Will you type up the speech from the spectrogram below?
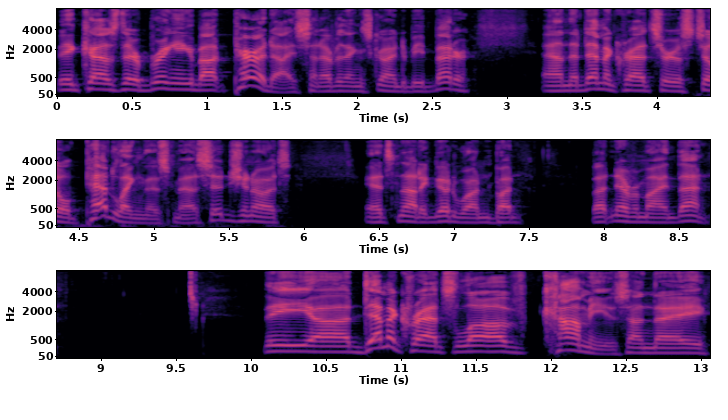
because they're bringing about paradise and everything's going to be better. And the Democrats are still peddling this message. You know, it's it's not a good one, but but never mind that. The uh, Democrats love commies, and they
